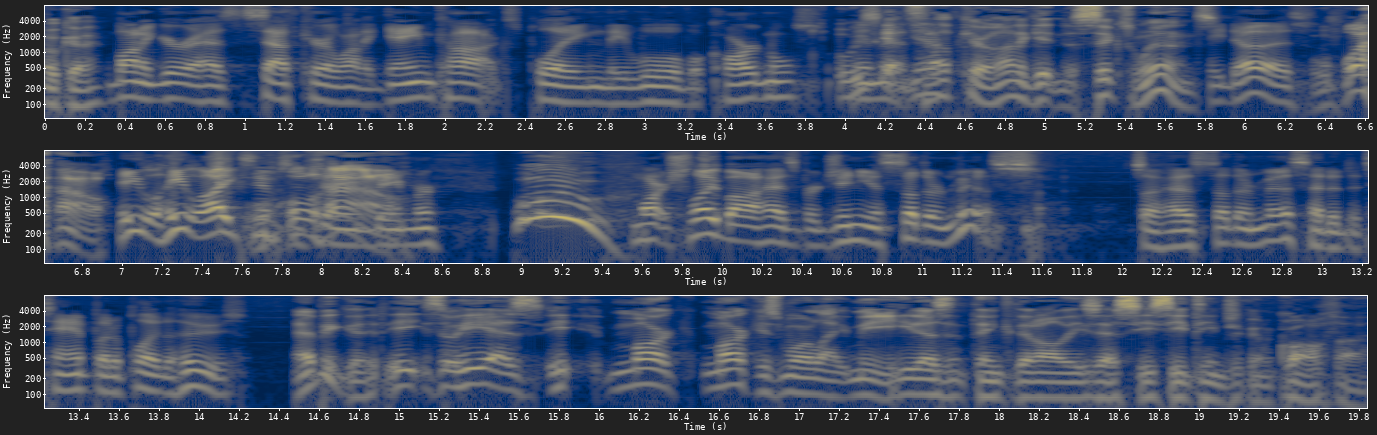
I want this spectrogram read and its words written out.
Okay. Bonagura has the South Carolina Gamecocks playing the Louisville Cardinals. Oh, he's got. South Carolina getting to six wins. He does. Wow. He he likes him some. Shane Beamer. Woo. Mark Schlabach has Virginia Southern Miss. So has Southern Miss headed to Tampa to play the Who's. That'd be good. He, so he has he, Mark. Mark is more like me. He doesn't think that all these SEC teams are going to qualify.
